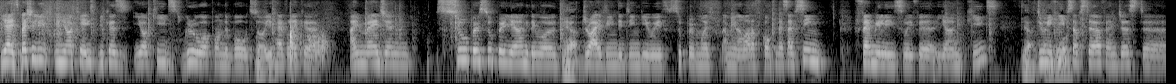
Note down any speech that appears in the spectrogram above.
Yeah, especially in your case because your kids grew up on the boat, so you have like a, I imagine, super super young. They were Yeah. driving the dinghy with super much. I mean, a lot of confidence. I've seen families with uh, young kids Yeah, doing heaps of stuff and just. Uh,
